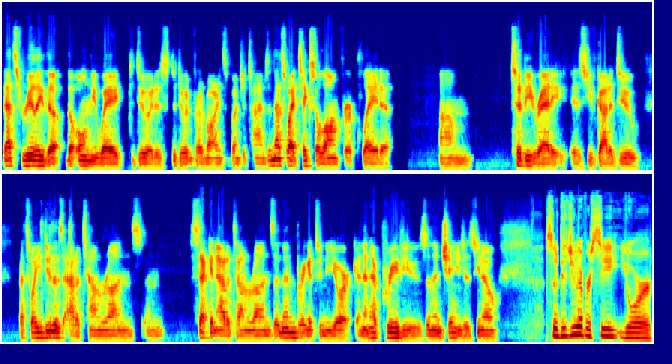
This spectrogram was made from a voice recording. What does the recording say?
that's really the the only way to do it is to do it in front of an audience a bunch of times. And that's why it takes so long for a play to um, to be ready is you've got to do that's why you do those out of town runs and second out of town runs and then bring it to new york and then have previews and then changes you know? So did you ever see your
